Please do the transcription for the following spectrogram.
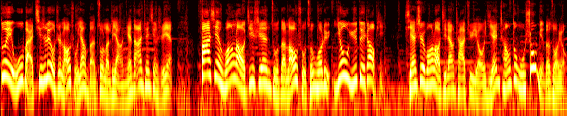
对五百七十六只老鼠样本做了两年的安全性实验，发现王老吉实验组的老鼠存活率优于对照品，显示王老吉凉茶具有延长动物寿命的作用。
